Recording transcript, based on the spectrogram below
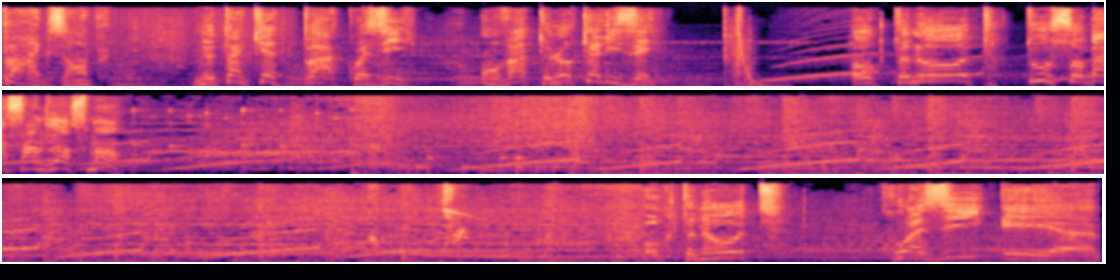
par exemple. Ne t'inquiète pas, Quasi. On va te localiser. Octonautes, tous au bassin de lancement. Octonautes, Quasi et euh,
